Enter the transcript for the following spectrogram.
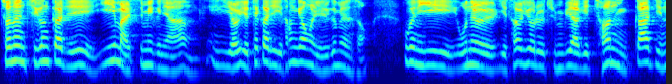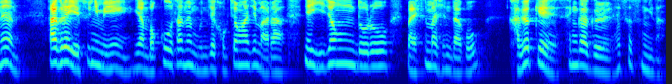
저는 지금까지 이 말씀이 그냥 여태까지 이 성경을 읽으면서 혹은 이 오늘 이 설교를 준비하기 전까지는 아 그래 예수님이 그냥 먹고 사는 문제 걱정하지 마라 그냥 이 정도로 말씀하신다고 가볍게 생각을 했었습니다.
